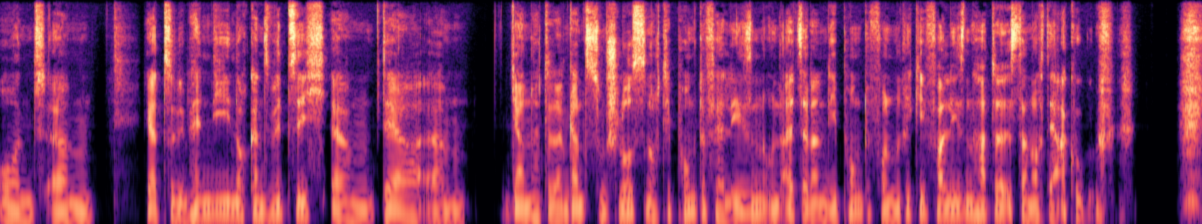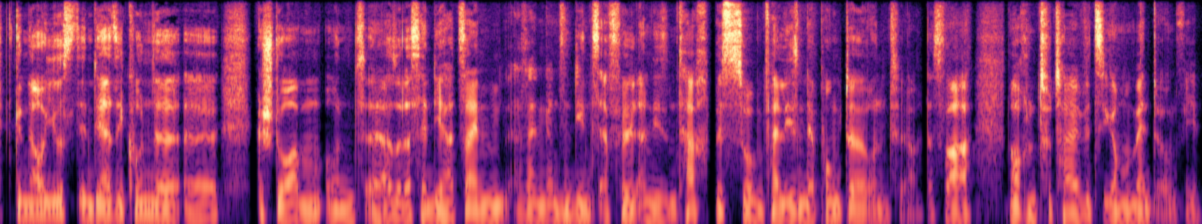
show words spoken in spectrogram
Und ähm, ja, zu dem Handy noch ganz witzig, ähm, der ähm, Jan hatte dann ganz zum Schluss noch die Punkte verlesen und als er dann die Punkte von Ricky verlesen hatte, ist dann auch der Akku genau just in der Sekunde äh, gestorben und äh, also das Handy hat seinen seinen ganzen Dienst erfüllt an diesem Tag bis zum Verlesen der Punkte und ja, das war war auch ein total witziger Moment irgendwie.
